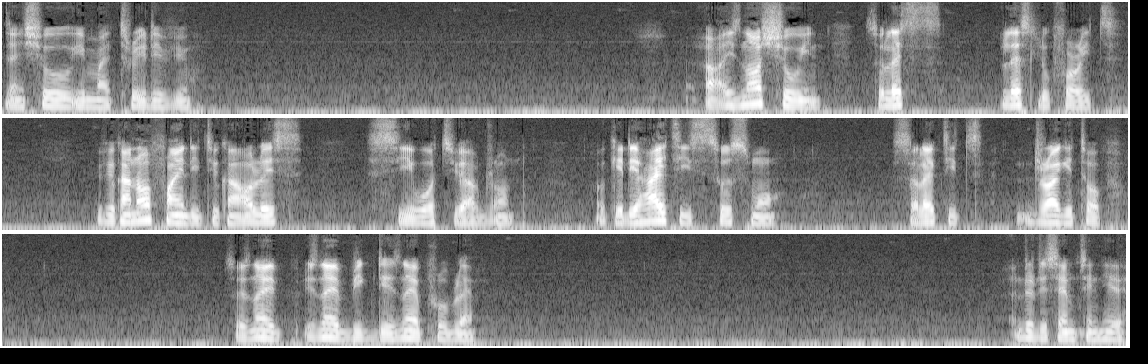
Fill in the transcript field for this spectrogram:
Then show in my 3d view uh, it's not showing. So let's let's look for it. If you cannot find it you can always see what you have drawn. Okay the height is so small. Select it drag it up. So it's not a, it's not a big deal it's not a problem. Do the same thing here.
